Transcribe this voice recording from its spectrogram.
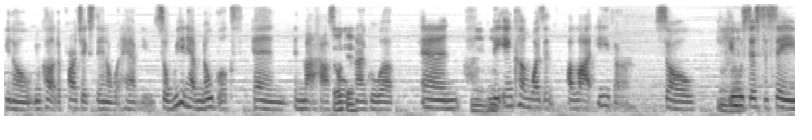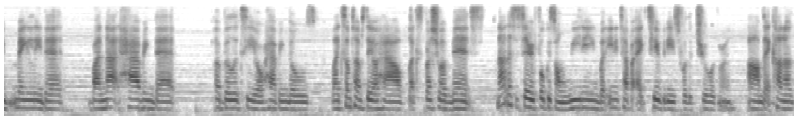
you know, you call it the project stand or what have you. So we didn't have notebooks in in my household okay. when I grew up, and mm-hmm. the income wasn't a lot either. So mm-hmm. it was just to say mainly that by not having that ability or having those, like sometimes they'll have like special events not necessarily focused on reading, but any type of activities for the children um, that kind of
